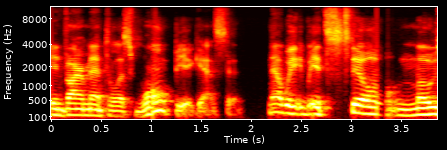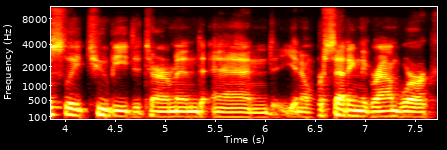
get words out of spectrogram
environmentalists won't be against it. Now we, it's still mostly to be determined, and you know we're setting the groundwork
